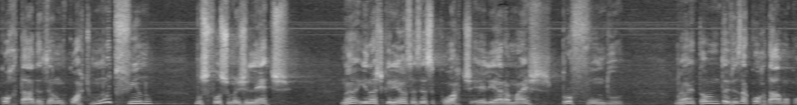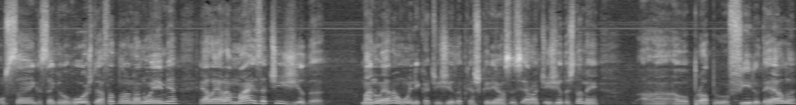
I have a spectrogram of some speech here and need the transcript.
cortadas, era um corte muito fino, como se fosse uma gilete, né? E nas crianças esse corte ele era mais profundo. Né? Então, muitas vezes acordavam com sangue, sangue no rosto. Essa dona Noêmia, ela era mais atingida, mas não era a única atingida, porque as crianças eram atingidas também. A, o próprio filho dela,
